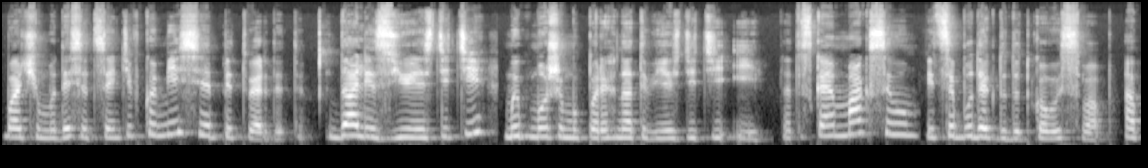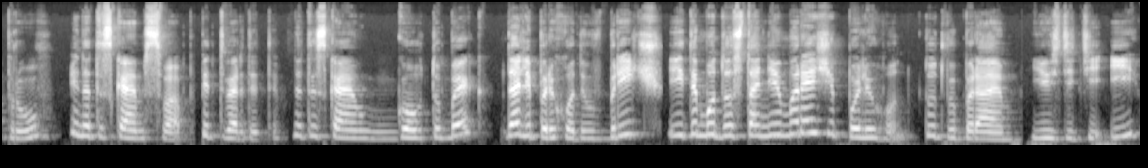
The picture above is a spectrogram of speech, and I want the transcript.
Бачимо 10 центів комісія, підтвердити. Далі з USDT ми можемо перегнати в USDT-E. Натискаємо максимум, і це буде як додатковий swap. Approve. І натискаємо Swap. Підтвердити. Натискаємо Go to Back. Далі переходимо в Bridge і йдемо до останньої мережі Polygon. Тут вибираємо USDT-E,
